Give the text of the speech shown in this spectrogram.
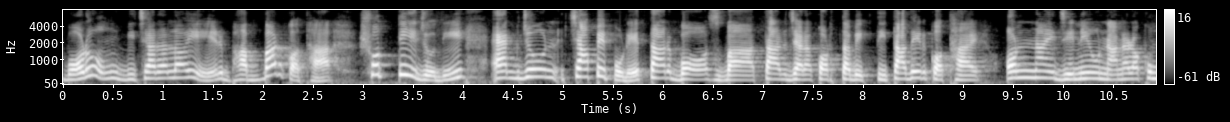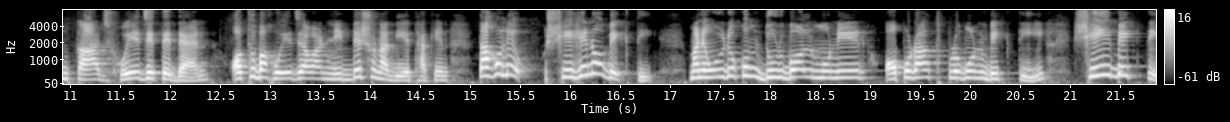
বরং বিচারালয়ের ভাববার কথা, সত্যি যদি একজন চাপে পড়ে, তার বস বা তার যারা কর্তা ব্যক্তি, তাদের কথায় অন্যায় জেনেও নানা রকম কাজ হয়ে যেতে দেন অথবা হয়ে যাওয়ার নির্দেশনা দিয়ে থাকেন, তাহলে সেহেন ব্যক্তি মানে ওই রকম দুর্বল মনের অপরাধ প্রবণ ব্যক্তি, সেই ব্যক্তি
